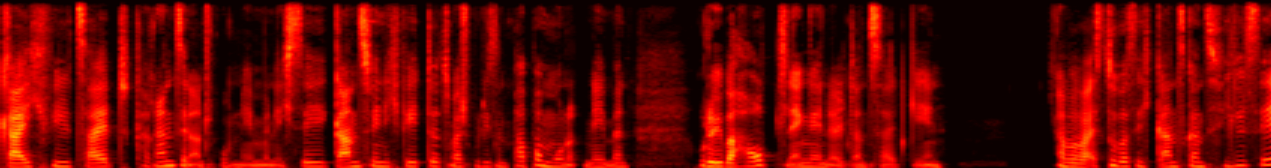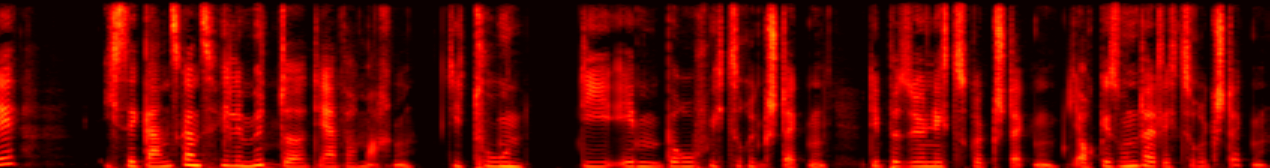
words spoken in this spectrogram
gleich viel Zeit Karenz in Anspruch nehmen. Ich sehe ganz wenig Väter zum Beispiel diesen Papamonat nehmen oder überhaupt länger in Elternzeit gehen. Aber weißt du, was ich ganz, ganz viel sehe? Ich sehe ganz, ganz viele Mütter, die einfach machen, die tun, die eben beruflich zurückstecken, die persönlich zurückstecken, die auch gesundheitlich zurückstecken.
